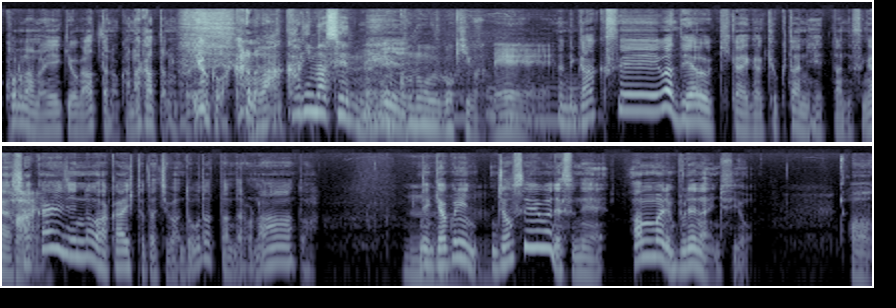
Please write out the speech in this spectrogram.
コロナの影響があったのかな？かったのかよくわからない。わかりませんね、この動きはね。で学生は出会う機会が極端に減ったんですが、はい、社会人の若い人たちはどうだったんだろうなと。で逆に女性はですねあんまりぶれないんですよ。あ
